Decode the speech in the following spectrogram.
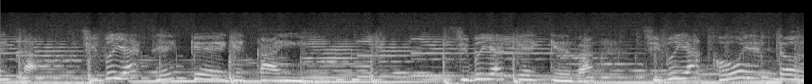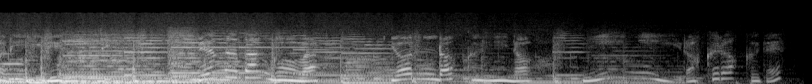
外科渋谷整形外科医。渋谷整形は渋谷公園通り。電話番号は462の2266です。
